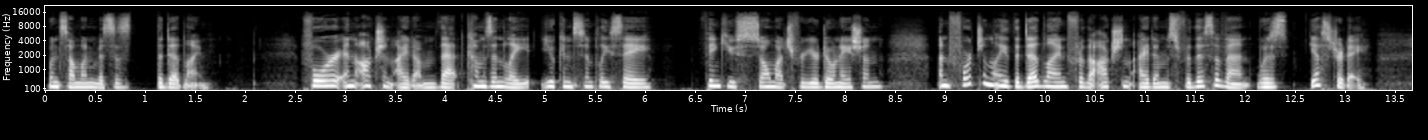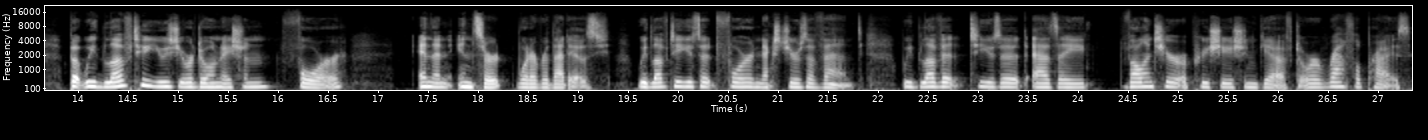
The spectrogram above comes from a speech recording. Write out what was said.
when someone misses the deadline. For an auction item that comes in late, you can simply say, Thank you so much for your donation. Unfortunately, the deadline for the auction items for this event was yesterday, but we'd love to use your donation for and then insert whatever that is. We'd love to use it for next year's event. We'd love it to use it as a volunteer appreciation gift or a raffle prize.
